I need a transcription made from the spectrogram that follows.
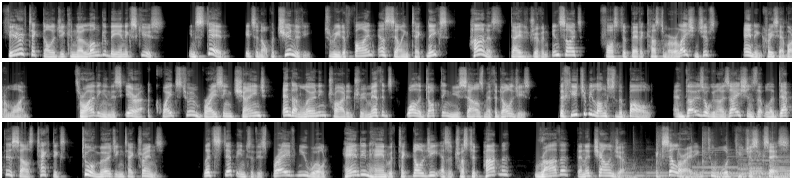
Fear of technology can no longer be an excuse. Instead, it's an opportunity to redefine our selling techniques, harness data driven insights, foster better customer relationships, and increase our bottom line. Thriving in this era equates to embracing change and unlearning tried and true methods while adopting new sales methodologies. The future belongs to the bold and those organizations that will adapt their sales tactics to emerging tech trends. Let's step into this brave new world hand in hand with technology as a trusted partner rather than a challenger, accelerating toward future success.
